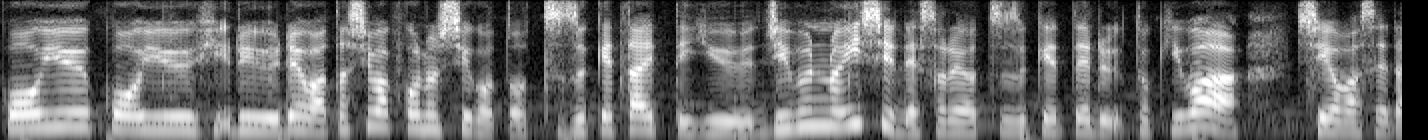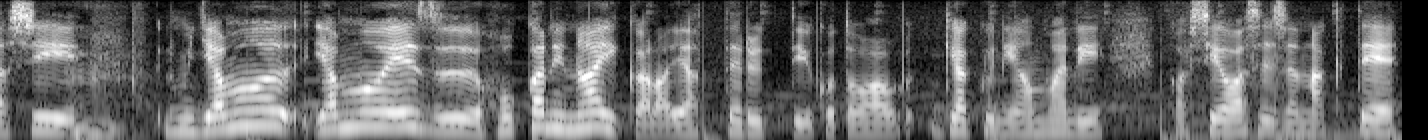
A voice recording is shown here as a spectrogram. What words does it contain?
こういうこういう理由で私はこの仕事を続けたいっていう自分の意思でそれを続けてる時は幸せだし、うん、やむやむ得ず他にないからやってるっていうことは逆にあんまり幸せじゃなくて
